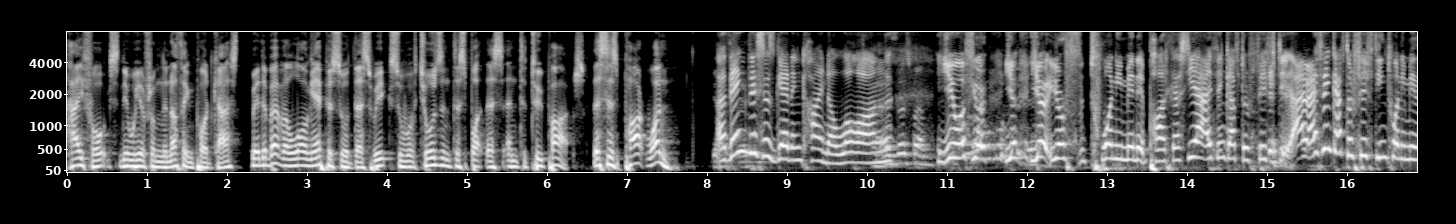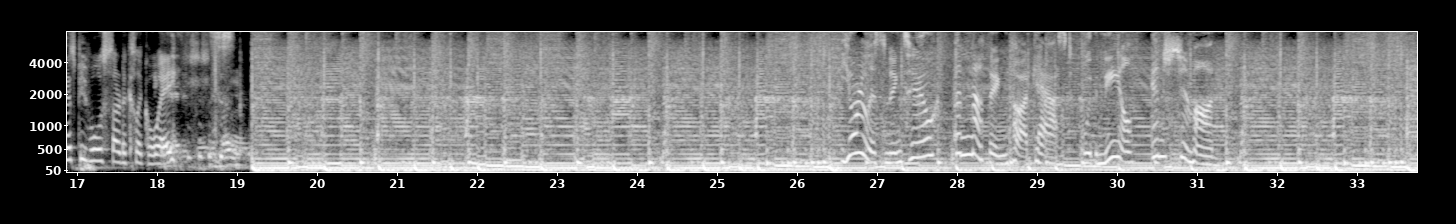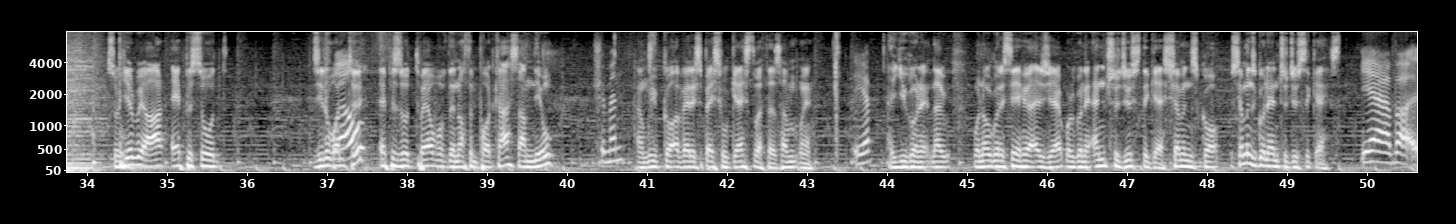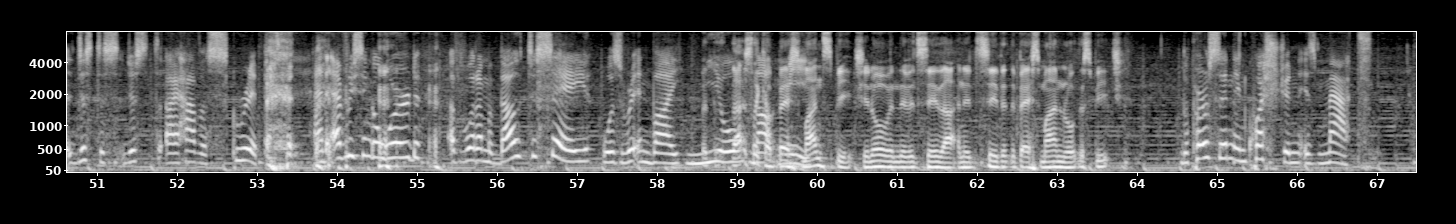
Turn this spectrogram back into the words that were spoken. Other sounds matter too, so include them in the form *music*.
Hi, folks. Neil here from the Nothing Podcast. We had a bit of a long episode this week, so we've chosen to split this into two parts. This is part one. I think this is getting kind of long. You with your your your your f- 20 minute podcast. Yeah, I think after 50 I, I think after 15 20 minutes people will start to click away. *laughs* *laughs* listening to the Nothing Podcast with Neil and Shimon. So here we are, episode 012, Twelve? episode 12 of the Nothing Podcast. I'm Neil, Shimon. and we've got a very special guest with us, haven't we? Yep. Are you going to now? We're not going to say who it is yet. We're going to introduce the guest. Shimon's got. Shimon's going to introduce the guest. Yeah, but just to, just I have a script *laughs* and every single word of what I'm about to say was written by Neil That's like a best me. man speech, you know, when they would say that, and they'd say that the best man wrote the speech. The person in question is Matt.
